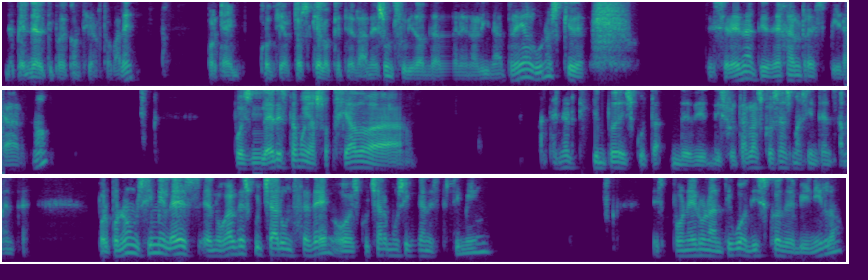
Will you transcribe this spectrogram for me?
Depende del tipo de concierto, ¿vale? Porque hay conciertos que lo que te dan es un subidón de adrenalina, pero hay algunos que te serenan, te dejan respirar, ¿no? Pues leer está muy asociado a, tener tiempo de, de, disfrutar las cosas más intensamente. Por poner un símil es, en lugar de escuchar un CD o escuchar música en streaming, es poner un antiguo disco de vinilo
